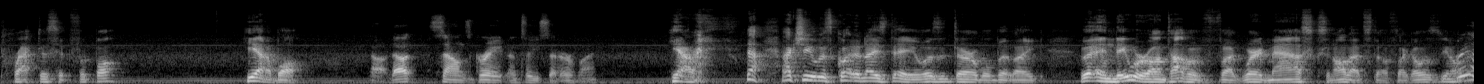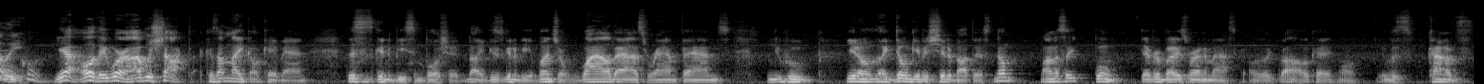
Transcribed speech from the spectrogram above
practice at football. He had a ball. No, that sounds great until you said Irvine. Yeah, right. actually, it was quite a nice day. It wasn't terrible, but like and they were on top of like wearing masks and all that stuff. Like I was, you know, oh, Really? oh, cool. Yeah. Oh, they were. I was shocked because I'm like, okay, man, this is going to be some bullshit. Like there's going to be a bunch of wild ass Ram fans who, you know, like don't give a shit about this. No, honestly, boom, everybody's wearing a mask. I was like, wow, okay. Well, it was kind of,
